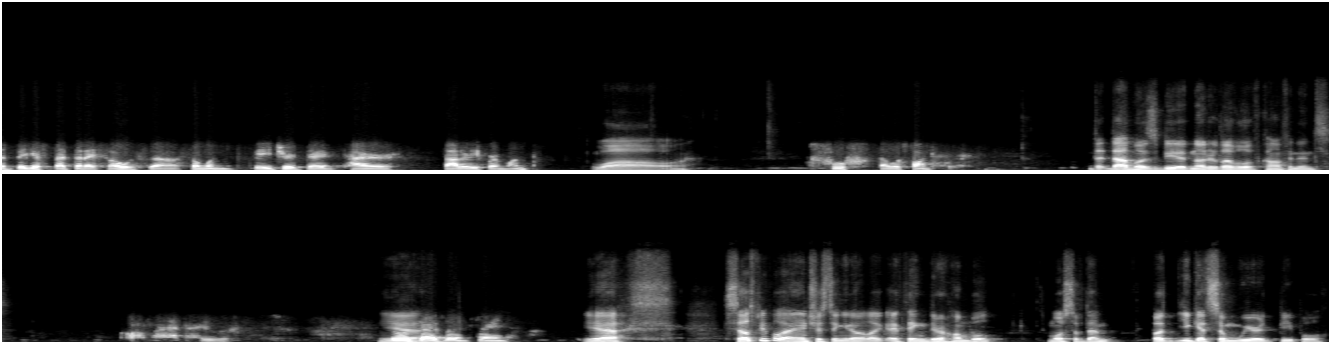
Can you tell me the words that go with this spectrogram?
the biggest bet that I saw was uh, someone wagered their entire salary for a month. Wow. Oof, that was fun. That that must be another level of confidence. Oh man, it was, Yeah. those guys were insane. Yeah. Salespeople are interesting, you know, like I think they're humble, most of them, but you get some weird people.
